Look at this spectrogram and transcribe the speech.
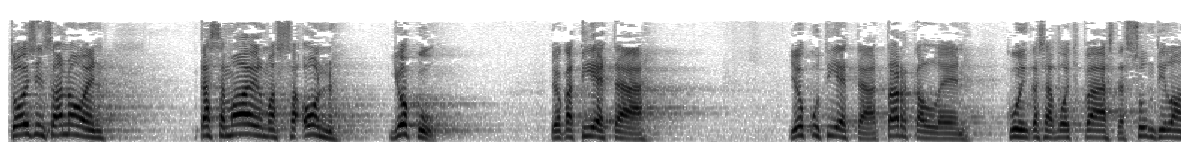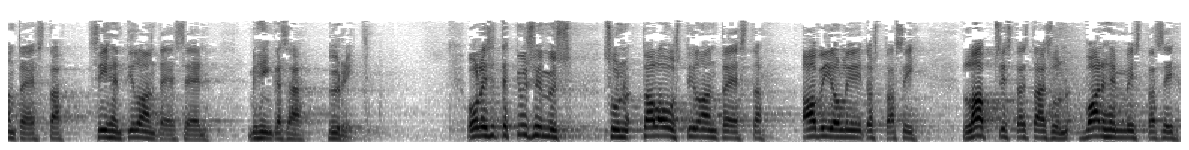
Toisin sanoen, tässä maailmassa on joku, joka tietää, joku tietää tarkalleen, kuinka sä voit päästä sun tilanteesta siihen tilanteeseen, mihinkä sä pyrit. Oli sitten kysymys sun taloustilanteesta, avioliitostasi, lapsista tai sun vanhemmistasi,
